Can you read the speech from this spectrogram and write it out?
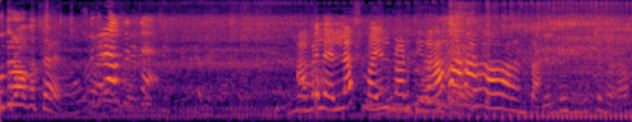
ಉದ್ರೋಗುತ್ತೆ. ಆಮೇಲೆ ಎಲ್ಲ ಸ್ಮೈಲ್ ಮಾಡ್ತೀರಾ? ಅಂತ ಎಲ್ರಿಗೂ ಇರುತ್ತೆ ಮೇಡಮ್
